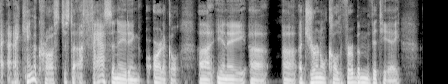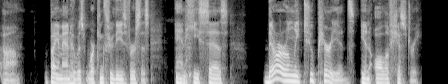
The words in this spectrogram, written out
I, I came across just a, a fascinating article uh, in a uh, uh, a journal called Verbum Vitae uh, by a man who was working through these verses, and he says there are only two periods in all of history.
